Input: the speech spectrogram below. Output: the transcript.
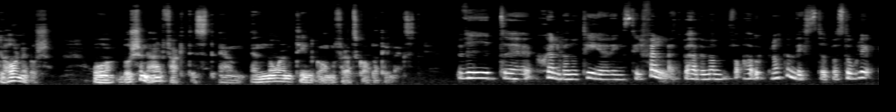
du har med börsen. Och börsen är faktiskt en enorm tillgång för att skapa tillväxt. Vid eh, själva noteringstillfället behöver man ha uppnått en viss typ av storlek.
